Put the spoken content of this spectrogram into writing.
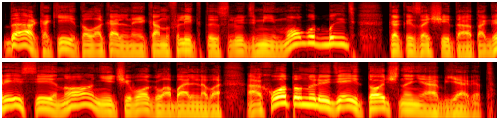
Да, какие-то локальные конфликты с людьми могут быть, как и защита от агрессии, но ничего глобального. Охоту на людей точно не объявят.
